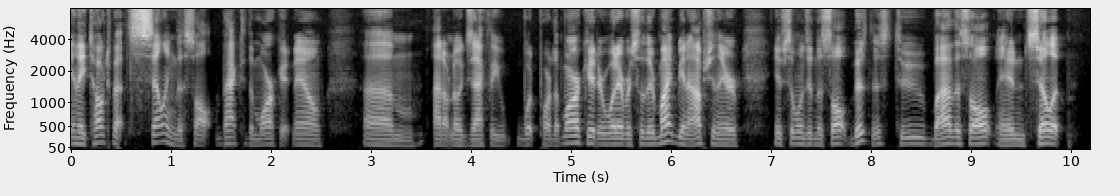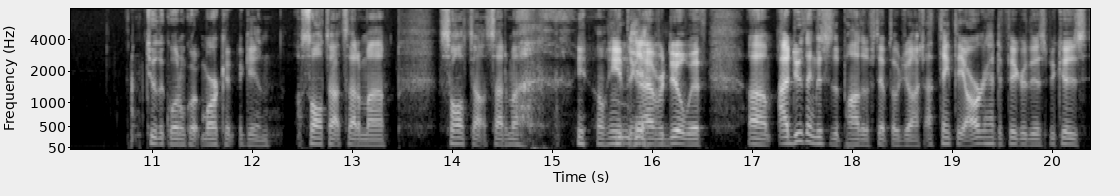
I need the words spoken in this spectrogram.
and they talked about selling the salt back to the market. Now um, I don't know exactly what part of the market or whatever. So there might be an option there if someone's in the salt business to buy the salt and sell it to the quote unquote market. Again, salt outside of my salt outside of my you know anything yeah. I ever deal with. Um, I do think this is a positive step though, Josh. I think they are gonna have to figure this because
